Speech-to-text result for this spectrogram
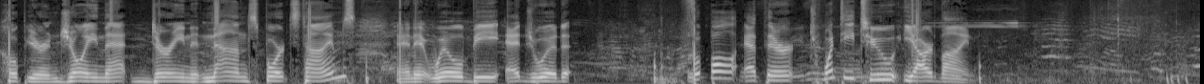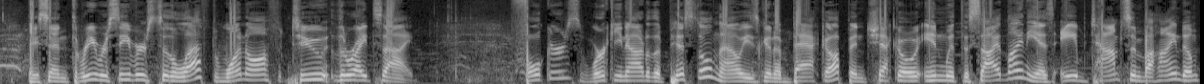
Hope you're enjoying that during non sports times. And it will be Edgewood football at their 22 yard line. They send three receivers to the left, one off to the right side. Folkers working out of the pistol. Now he's going to back up and Checo in with the sideline. He has Abe Thompson behind him.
